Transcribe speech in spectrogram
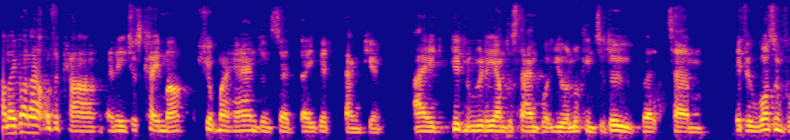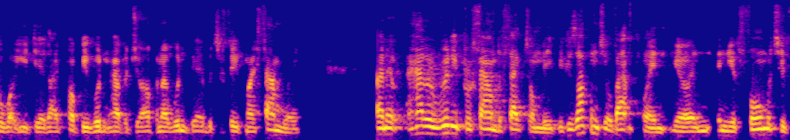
And I got out of the car, and he just came up, shook my hand, and said, David, thank you. I didn't really understand what you were looking to do, but um, if it wasn't for what you did, I probably wouldn't have a job and I wouldn't be able to feed my family. And it had a really profound effect on me because up until that point, you know, in, in your formative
